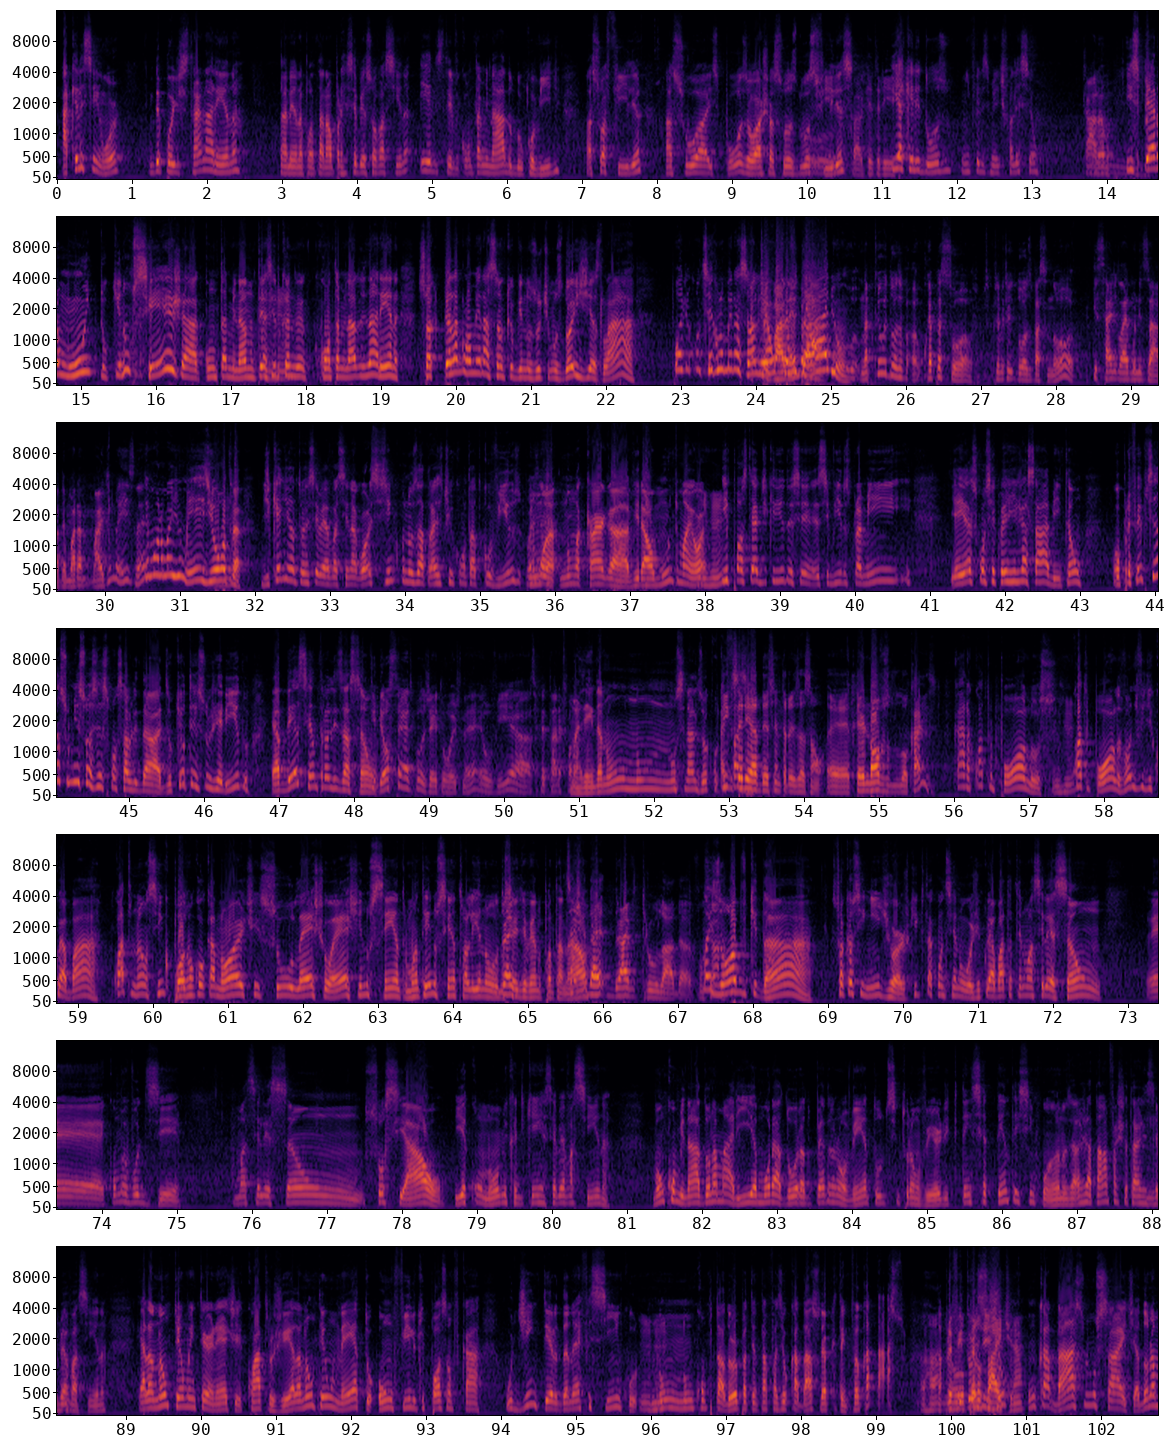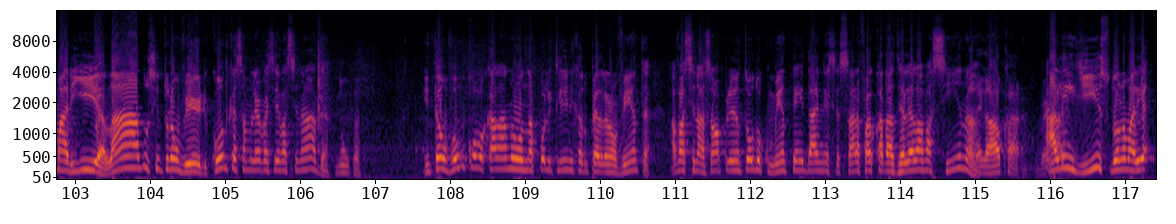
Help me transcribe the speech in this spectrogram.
Aquele senhor, depois de estar na arena, na arena Pantanal para receber sua vacina, ele esteve contaminado do Covid, a sua filha, a sua esposa, eu acho as suas duas Putz, filhas, Cara, que triste. e aquele idoso infelizmente faleceu. Caramba. E espero muito que não seja contaminado, não tenha Uhum. sido contaminado na arena. Só que pela aglomeração que eu vi nos últimos dois dias lá, pode acontecer aglomeração ali. É um vale convidário. Não é porque o idoso, qualquer pessoa, principalmente o idoso vacinou, que sai de lá imunizado. Demora mais de um mês, né? Demora mais de um mês. E outra, de que adianta eu receber a vacina agora se cinco minutos atrás eu tive contato com o vírus, Pois numa, numa carga viral muito maior, Uhum. e posso ter adquirido esse, esse vírus pra mim, e, e aí as consequências a gente já sabe. Então, o prefeito precisa assumir suas responsabilidades. O que eu tenho sugerido é a descentralização. Que deu certo pelo jeito hoje, né? Eu vi a secretária falando. Mas ainda não, não, não sinalizou que O que, que seria a descentralização? É, ter novos locais? Cara, quatro polos. Uhum. Quatro polos. Vamos dividir Cuiabá. Quatro não, cinco polos. Vamos colocar norte, sul, leste, oeste e no centro. Mantém no centro ali no, no drive- centro de evento do Você acha Pantanal. que dá- drive-thru lá da, funciona? Mas óbvio que dá. Só que é o seguinte, Jorge, o que está acontecendo hoje? Em Cuiabá está tendo uma seleção, é, como eu vou dizer, uma seleção social e econômica de quem recebe a vacina. Vamos combinar, a dona Maria, moradora do Pedra 90, do Cinturão Verde, que tem 75 anos, ela já está na faixa etária de receber a vacina. Ela não tem uma internet 4G, ela não tem um neto ou um filho que possam ficar o dia inteiro dando F5 num, num computador para tentar fazer o cadastro, é porque tem que fazer o cadastro. Aham, A no- prefeitura exigiu site, né? um cadastro no site. A dona Maria, lá do Cinturão Verde, quando que essa mulher vai ser vacinada? Nunca. Então vamos colocar lá no- na Policlínica do Pedra 90 a vacinação, apresentou o documento, tem a idade necessária, faz o cadastro dela, ela vacina. Legal, cara. Verdade. Além disso, Dona Maria,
